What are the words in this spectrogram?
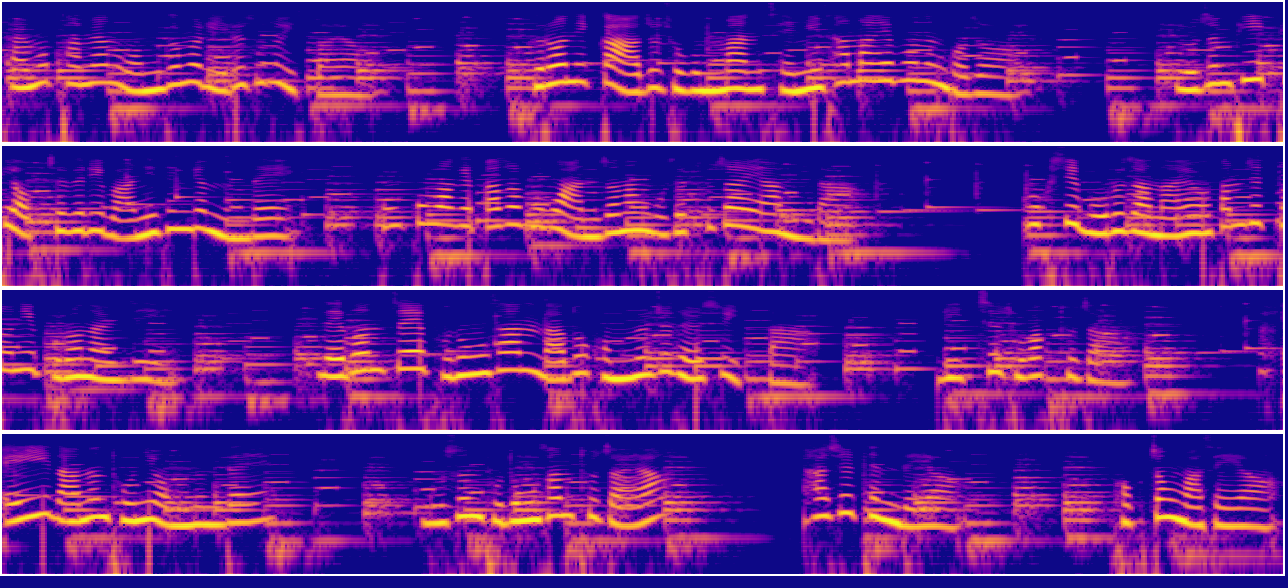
잘못하면 원금을 잃을 수도 있어요. 그러니까 아주 조금만 재미 삼아 해보는 거죠. 요즘 PEP 업체들이 많이 생겼는데 꼼꼼하게 따져보고 안전한 곳에 투자해야 합니다. 혹시 모르잖아요. 쌈짓돈이 불어날지. 네 번째 부동산 나도 건물주 될 수 있다. 리츠 조각 투자. 에이 나는 돈이 없는데 무슨 부동산 투자야? 하실 텐데요. 걱정 마세요.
